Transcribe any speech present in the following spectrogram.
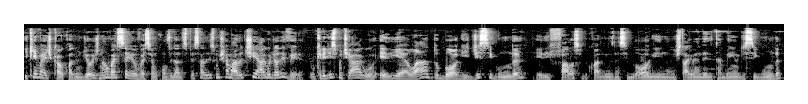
E quem vai indicar o quadrinho de hoje não vai ser eu, vai ser um convidado especialíssimo chamado Tiago de Oliveira. O queridíssimo Tiago, ele é lá do do blog de segunda. Ele fala sobre quadrinhos nesse blog, no Instagram dele também, o de segunda.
